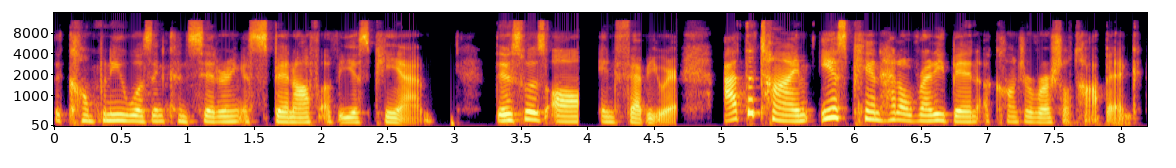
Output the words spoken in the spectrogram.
the company wasn't considering a spinoff of ESPN. This was all in February. At the time, ESPN had already been a controversial topic.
